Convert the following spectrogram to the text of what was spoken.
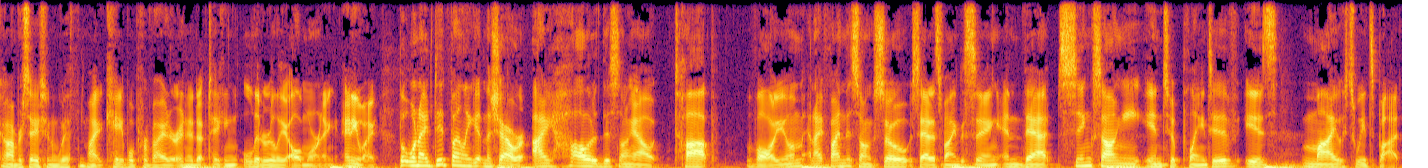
conversation with my cable provider ended up taking literally all morning. Anyway, but when I did finally get in the shower, I hollered this song out top volume, and I find this song so satisfying to sing. And that sing songy into plaintive is my sweet spot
